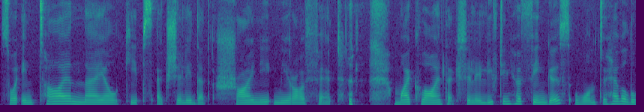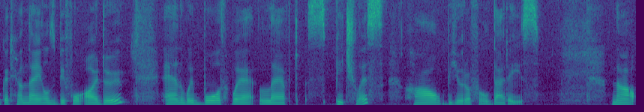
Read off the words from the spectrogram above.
So entire nail keeps actually that shiny mirror effect. My client actually lifting her fingers want to have a look at her nails before I do. And we both were left speechless how beautiful that is now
